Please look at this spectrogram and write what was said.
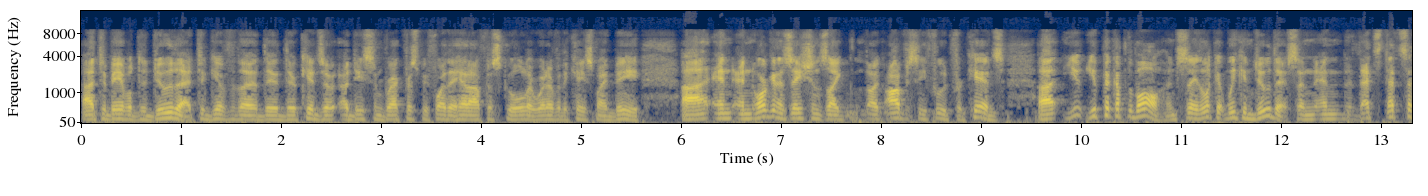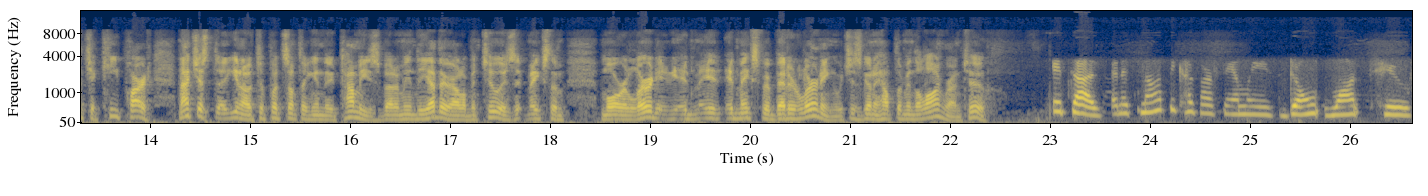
uh, to be able to do that, to give the, the their kids a, a, decent breakfast before they head off to school or whatever the case might be. Uh, and and organizations like like obviously Food for Kids, uh, you you pick up the ball and say, look, we can do this, and and that's that's such a key part, not just uh, you know to put something in their tummies, but I mean the other element too is it makes them more alert. It, it, it makes for better learning, which is going to help them in the long run too. It does. And it's not because our families don't want to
